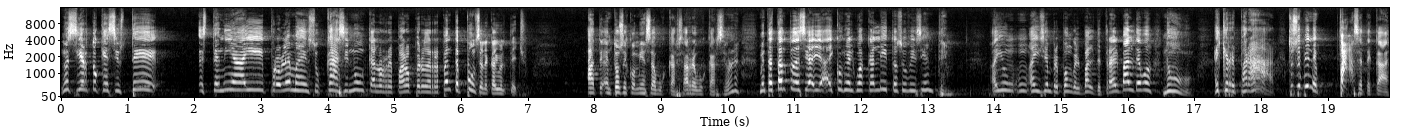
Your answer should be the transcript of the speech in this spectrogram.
no es cierto que si usted tenía ahí problemas en su casa y nunca lo reparó, pero de repente, ¡pum!, se le cayó el techo. Ah, entonces comienza a buscarse, a rebuscarse. Mientras tanto decía, ay, con el guacalito suficiente. Hay un, ahí siempre pongo el balde. ¿Trae el balde vos? No, hay que reparar. Entonces viene ¡pah! se te cae.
